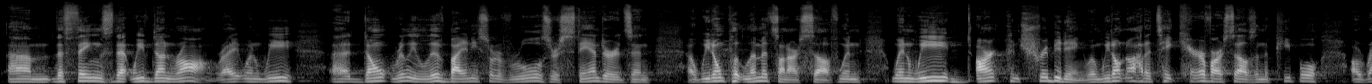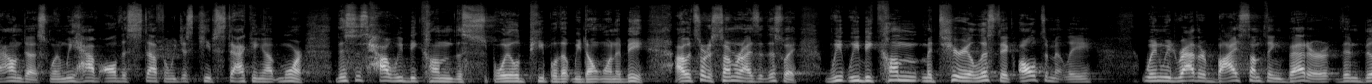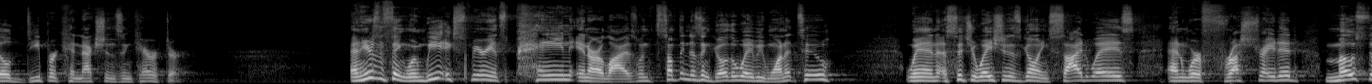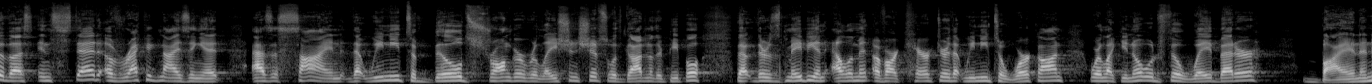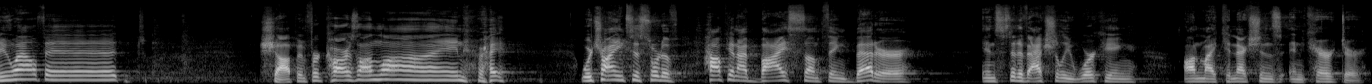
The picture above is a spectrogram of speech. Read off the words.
um, the things that we've done wrong, right? When we uh, don't really live by any sort of rules or standards and uh, we don't put limits on ourselves, when, when we aren't contributing, when we don't know how to take care of ourselves and the people around us, when we have all this stuff and we just keep stacking up more, this is how we become the spoiled people that we don't want to be. I would sort of summarize it this way we, we become materialistic ultimately when we'd rather buy something better than build deeper connections and character. And here's the thing when we experience pain in our lives, when something doesn't go the way we want it to, when a situation is going sideways and we're frustrated, most of us, instead of recognizing it as a sign that we need to build stronger relationships with God and other people, that there's maybe an element of our character that we need to work on, we're like, you know what would feel way better? Buying a new outfit, shopping for cars online, right? We're trying to sort of, how can I buy something better instead of actually working on my connections and character?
